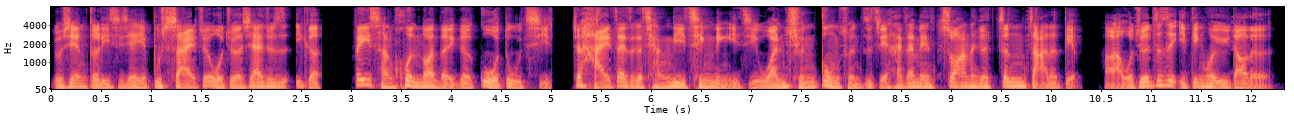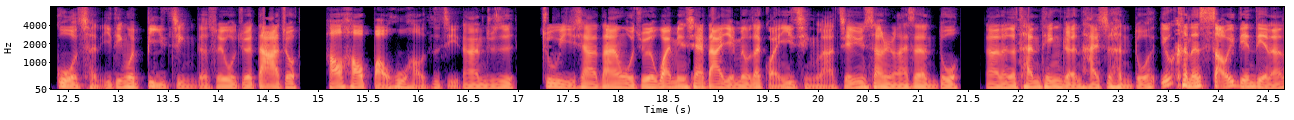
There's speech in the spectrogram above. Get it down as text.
有些人隔离期间也不筛，就我觉得现在就是一个非常混乱的一个过渡期，就还在这个强力清零以及完全共存之间，还在那边抓那个挣扎的点。好啦，我觉得这是一定会遇到的过程，一定会必经的，所以我觉得大家就好好保护好自己，当然就是注意一下。当然，我觉得外面现在大家也没有在管疫情啦，捷运上人还是很多，那那个餐厅人还是很多，有可能少一点点啊。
